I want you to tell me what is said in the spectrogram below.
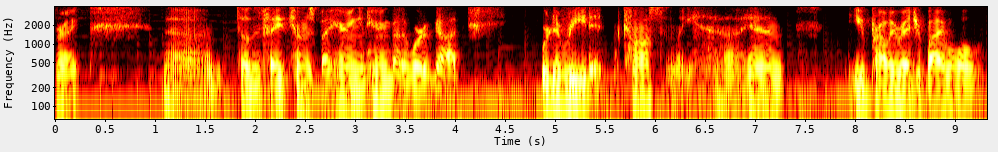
right? Um, so then faith comes by hearing and hearing by the Word of God. We're to read it constantly. Uh, and you probably read your Bible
